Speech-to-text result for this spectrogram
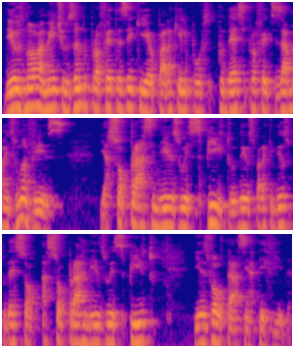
Deus novamente usando o profeta Ezequiel para que ele pudesse profetizar mais uma vez e assoprasse neles o Espírito, Deus, para que Deus pudesse assoprar neles o Espírito e eles voltassem a ter vida.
